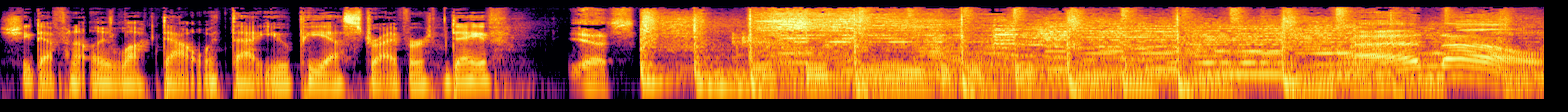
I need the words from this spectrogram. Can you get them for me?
She definitely lucked out with that UPS driver. Dave? Yes. And now,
